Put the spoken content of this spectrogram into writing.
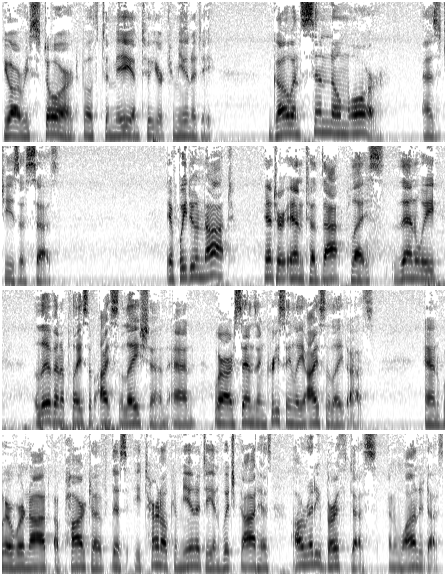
You are restored both to me and to your community. Go and sin no more, as Jesus says. If we do not enter into that place, then we live in a place of isolation and where our sins increasingly isolate us and where we're not a part of this eternal community in which God has already birthed us and wanted us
